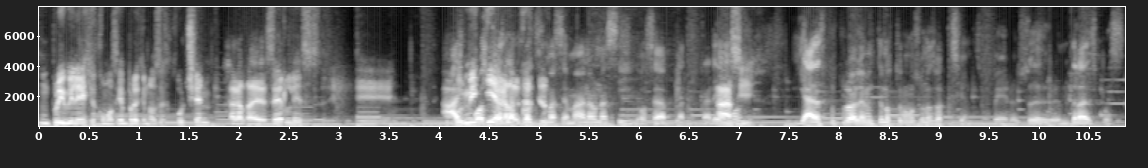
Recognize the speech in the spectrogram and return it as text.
un privilegio como siempre que nos escuchen, agradecerles. Eh, Hay pues, Miki, la próxima semana aún así, o sea, platicaremos. Ah, sí. Ya después probablemente nos tomemos unas vacaciones, pero eso vendrá después.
